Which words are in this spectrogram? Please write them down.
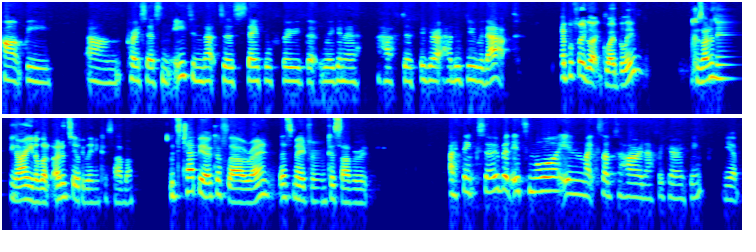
can't be um, processed and eaten, that's a staple food that we're going to have to figure out how to do without. Staple food, like globally, because I don't think I eat a lot. I don't see people eating cassava. It's tapioca flour, right? That's made from cassava root. I think so, but it's more in like sub-Saharan Africa. I think. Yep.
